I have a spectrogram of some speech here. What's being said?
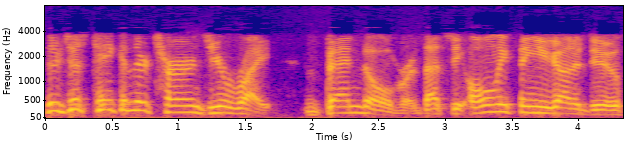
They're just taking their turns. You're right. Bend over. That's the only thing you got to do.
